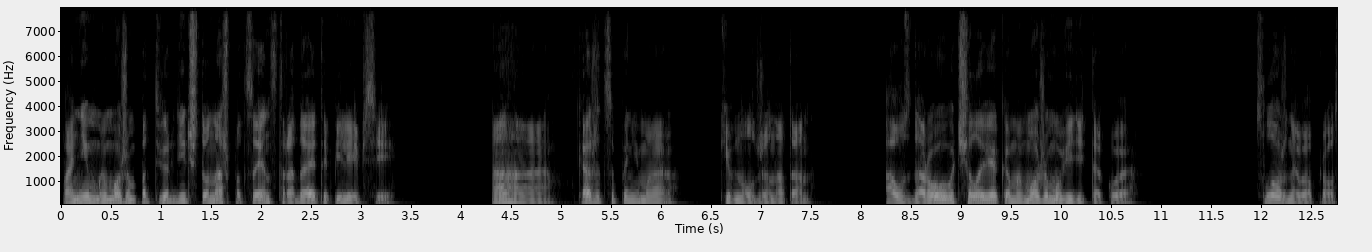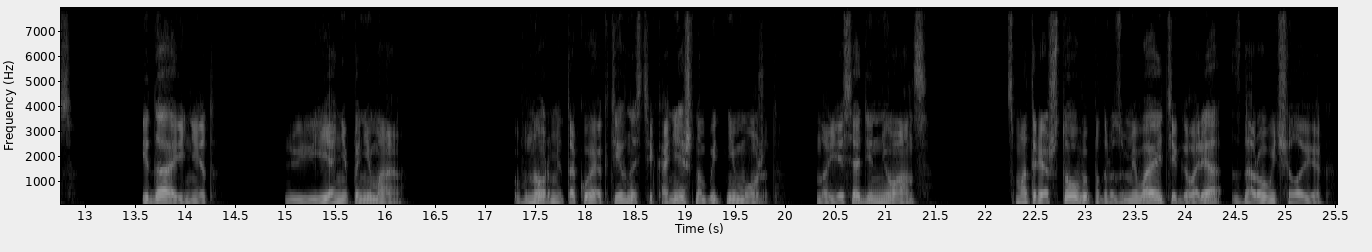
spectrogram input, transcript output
По ним мы можем подтвердить, что наш пациент страдает эпилепсией. «Ага, кажется, понимаю», — кивнул Джонатан. «А у здорового человека мы можем увидеть такое?» Сложный вопрос. И да, и нет. Я не понимаю. В норме такой активности, конечно, быть не может. Но есть один нюанс. Смотря что вы подразумеваете, говоря «здоровый человек».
